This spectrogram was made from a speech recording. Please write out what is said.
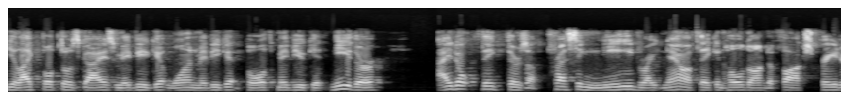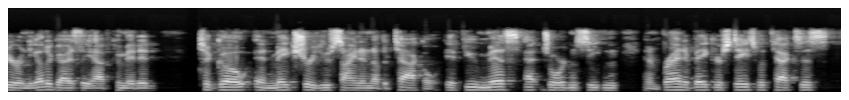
you like both those guys. Maybe you get one, maybe you get both, maybe you get neither. I don't think there's a pressing need right now if they can hold on to Fox Crader and the other guys they have committed to go and make sure you sign another tackle. If you miss at Jordan Seaton and Brandon Baker stays with Texas,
